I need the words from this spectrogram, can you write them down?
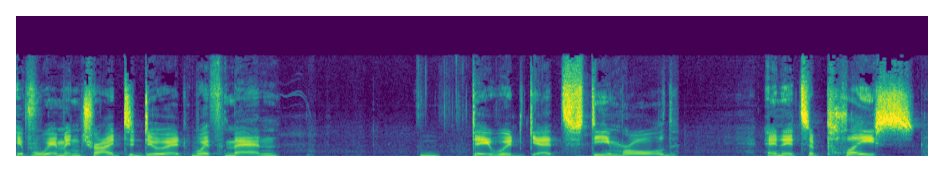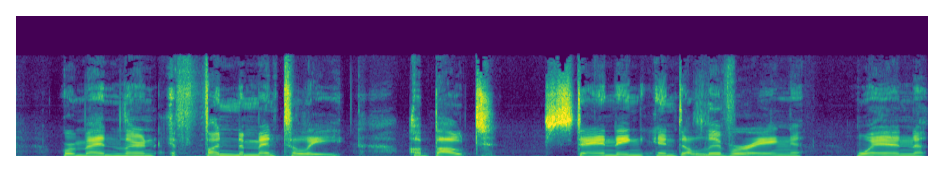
If women tried to do it with men, they would get steamrolled. And it's a place where men learn fundamentally about standing and delivering when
